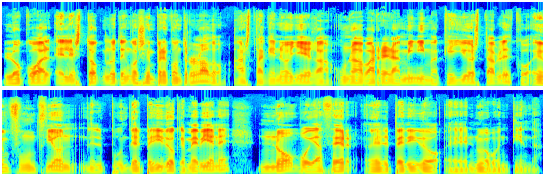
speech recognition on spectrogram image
lo cual el stock lo tengo siempre controlado hasta que no llega una barrera mínima que yo establezco en función del, pedido que me viene, no voy a hacer el pedido eh, nuevo en tienda.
